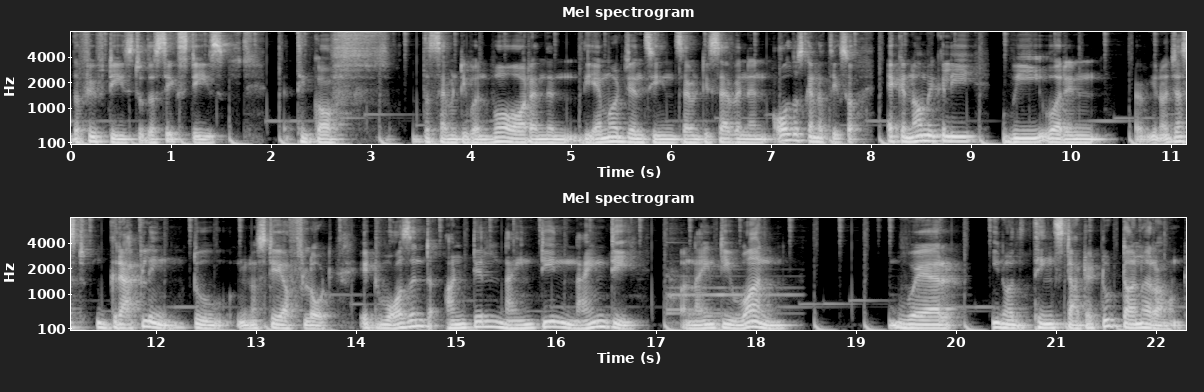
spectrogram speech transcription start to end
the 50s to the 60s, think of the 71 war and then the emergency in 77 and all those kind of things. So economically, we were in uh, you know just grappling to you know stay afloat. It wasn't until 1990 or 91 where you know things started to turn around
